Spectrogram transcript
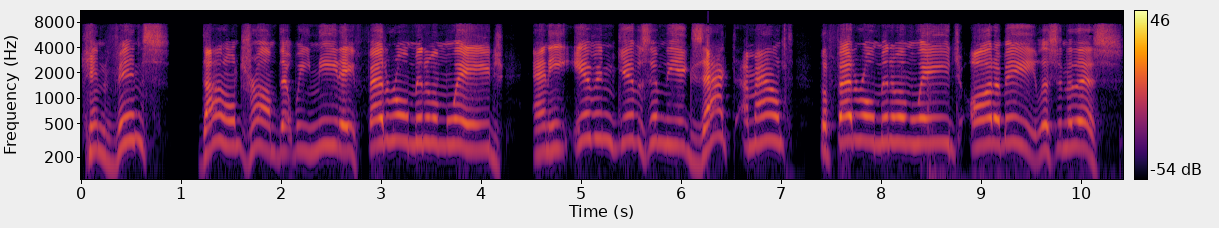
convince Donald Trump that we need a federal minimum wage, and he even gives him the exact amount the federal minimum wage ought to be. Listen to this.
